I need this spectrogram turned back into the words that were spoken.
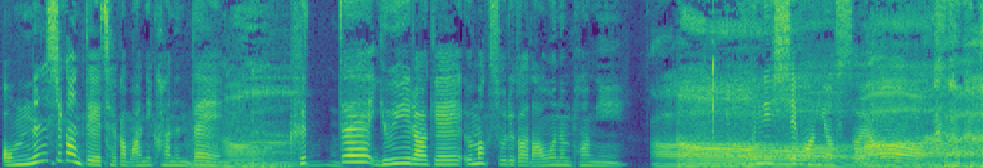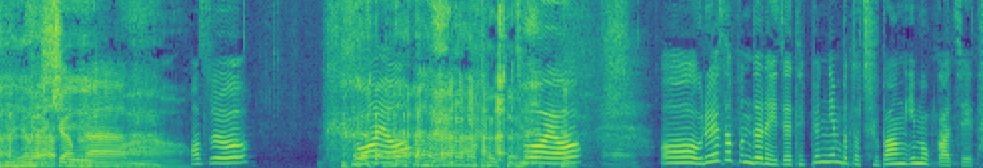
없는 시간대에 제가 많이 가는데 아. 그때 유일하게 음악 소리가 나오는 방이 아. 은희 씨 방이었어요. 아, 역시 영감. 아주 좋아요. 좋아요. 어, 우리 회사 분들은 이제 대표님부터 주방 이모까지 다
